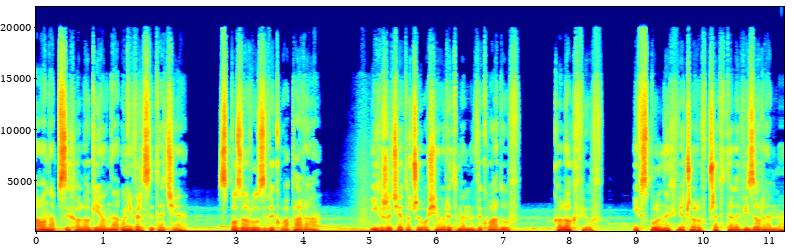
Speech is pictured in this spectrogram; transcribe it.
a ona psychologię na uniwersytecie. Z pozoru zwykła para. Ich życie toczyło się rytmem wykładów, kolokwiów i wspólnych wieczorów przed telewizorem.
